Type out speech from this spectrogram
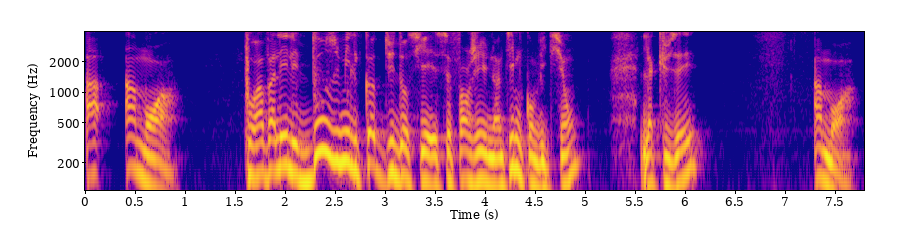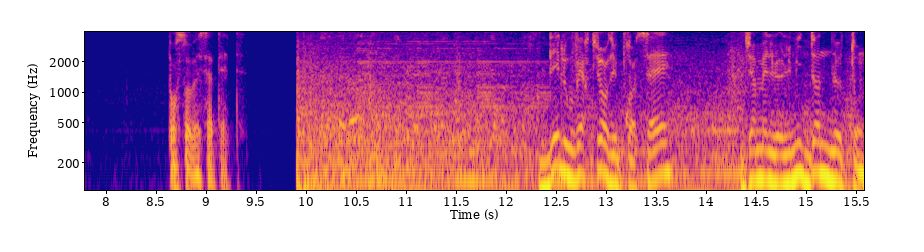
a un mois pour avaler les 12 000 codes du dossier et se forger une intime conviction. L'accusé, un mois pour sauver sa tête. Dès l'ouverture du procès, Jamel Lelmi donne le ton.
